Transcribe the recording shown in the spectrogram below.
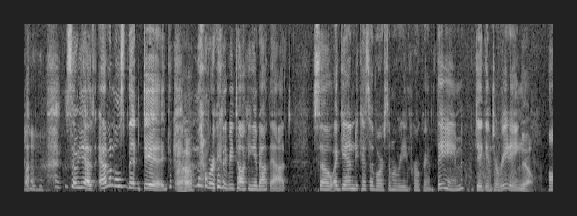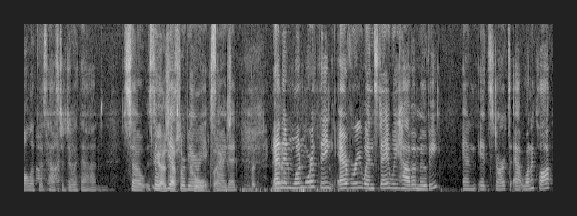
so, yes, animals that dig. Uh-huh. We're going to be talking about that. So, again, because of our summer reading program theme, Dig into Reading, Yeah. all of this has to do with that. So, so you guys have yes, we're very cool excited. that- And then one more thing, every Wednesday we have a movie, and it starts at one o'clock.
